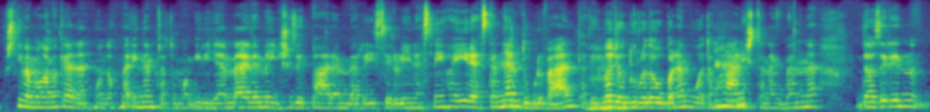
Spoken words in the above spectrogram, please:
Most nyilván magamnak ellent mondok, mert én nem tartom magam irigy ember, de mégis azért pár ember részéről én ezt néha éreztem, nem durván, tehát én Mhm. nagyon durva dolgokban nem voltam, Mhm. hál' Istennek benne, de azért én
